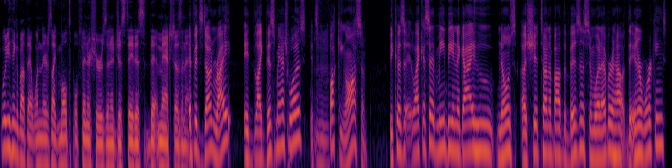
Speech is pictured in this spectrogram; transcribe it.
What do you think about that when there's like multiple finishers and it just they just that match doesn't end? if it's done right, it like this match was, it's Mm-hmm. fucking awesome. Because, uh, like I said, me being a guy who knows a shit ton about the business and whatever and how the inner workings,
